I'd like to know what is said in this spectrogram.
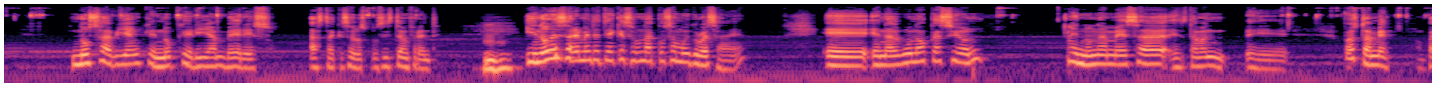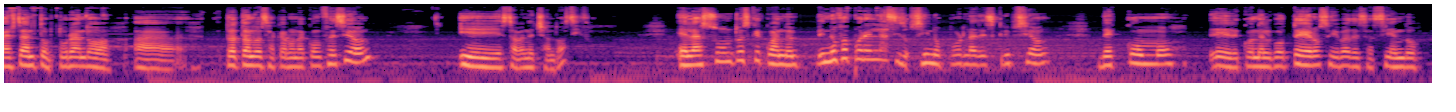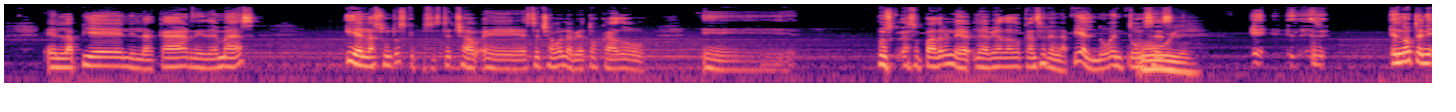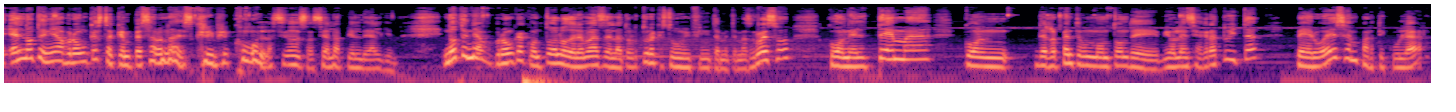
no sabían que no querían ver eso hasta que se los pusiste enfrente. Y no necesariamente tiene que ser una cosa muy gruesa, ¿eh? ¿eh? en alguna ocasión, en una mesa estaban, eh, pues también, estaban torturando, a, tratando de sacar una confesión y estaban echando ácido. El asunto es que cuando, y no fue por el ácido, sino por la descripción de cómo eh, con el gotero se iba deshaciendo en la piel y la carne y demás, y el asunto es que pues este chavo, eh, este chavo le había tocado, eh, pues a su padre le, había dado cáncer en la piel, ¿no? Entonces, eh, él, no tenía, él no tenía bronca hasta que empezaron a describir cómo el ácido deshacía la piel de alguien. No tenía bronca con todo lo demás de la tortura, que estuvo infinitamente más grueso, con el tema, con de repente un montón de violencia gratuita, pero esa en particular,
